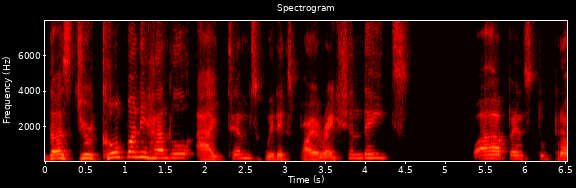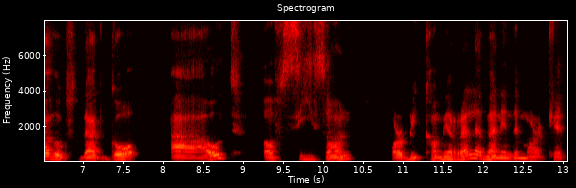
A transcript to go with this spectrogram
Does your company handle items with expiration dates? What happens to products that go out of season or become irrelevant in the market?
